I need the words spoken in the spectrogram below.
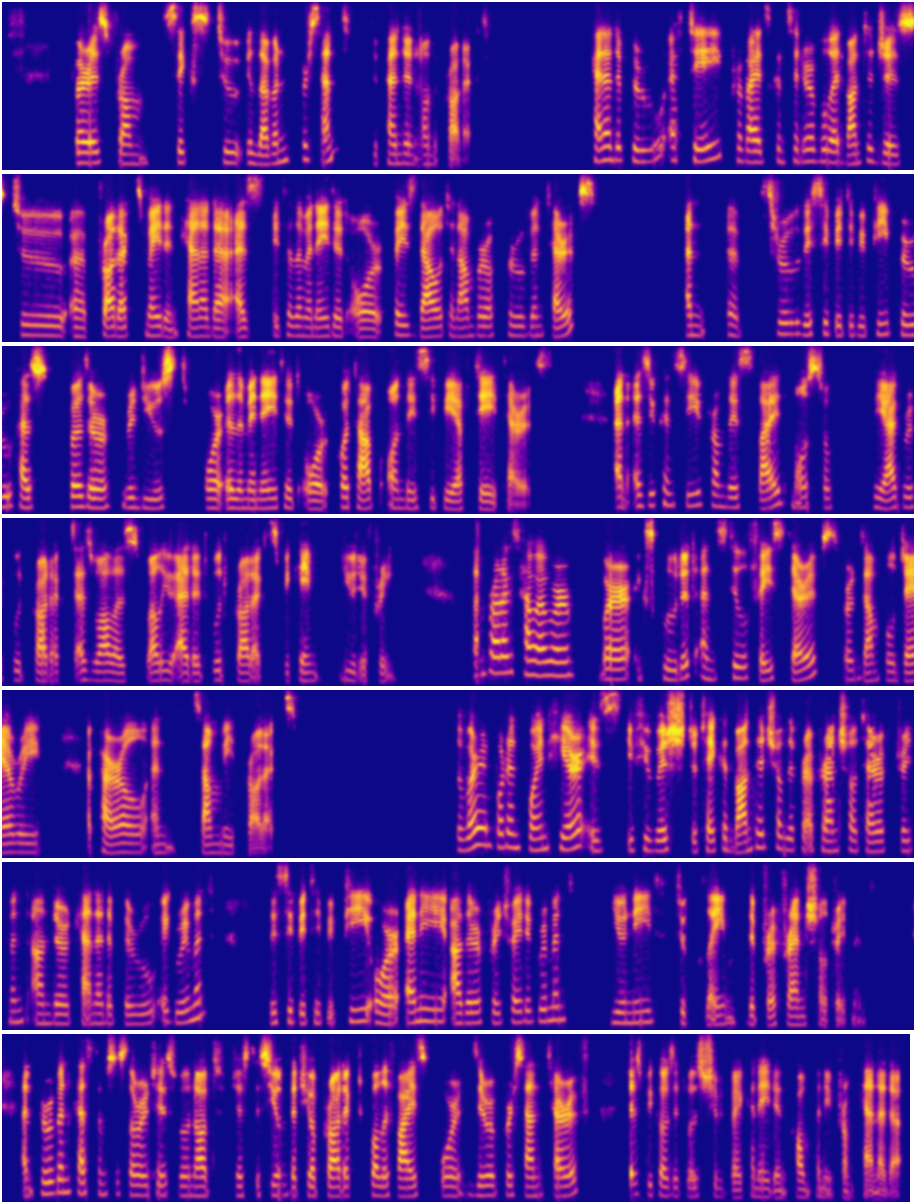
varies from 6 to 11%, depending on the product. Canada-Peru FTA provides considerable advantages to uh, products made in Canada as it eliminated or phased out a number of Peruvian tariffs. And uh, through the CPTPP, Peru has further reduced or eliminated or caught up on the CPFTA tariffs. And as you can see from this slide, most of the agri-food products as well as value-added wood products became duty-free. Some products, however, were excluded and still face tariffs, for example, dairy, apparel, and some meat products. The very important point here is if you wish to take advantage of the preferential tariff treatment under Canada-Peru agreement, the CPTPP or any other free trade agreement, you need to claim the preferential treatment. And Peruvian customs authorities will not just assume that your product qualifies for 0% tariff just because it was shipped by a Canadian company from Canada.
